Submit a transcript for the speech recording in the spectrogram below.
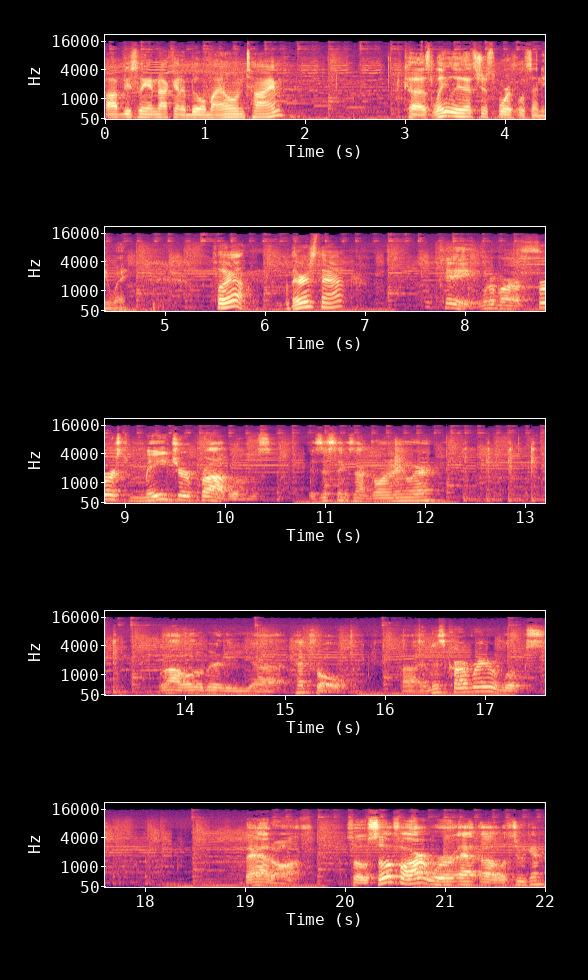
Obviously, I'm not going to bill my own time because lately that's just worthless anyway. So yeah, there's that. Okay, one of our first major problems is this thing's not going anywhere without a little bit of the uh, petrol. Uh, and this carburetor looks bad off. So, so far we're at, uh, let's do it again.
